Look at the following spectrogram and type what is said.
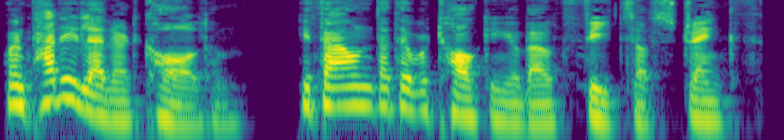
When Paddy Leonard called him he found that they were talking about feats of strength.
